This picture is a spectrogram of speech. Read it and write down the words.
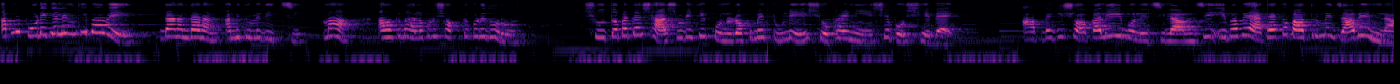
আপনি পড়ে গেলেন কীভাবে? দাঁড়ান দাঁড়ান, আমি তুলে দিচ্ছি। মা, আমাকে ভালো করে শক্ত করে ধরুন। সুতপা তার শাশুড়িকে কোনো রকমে তুলে সোফায় নিয়ে এসে বসিয়ে দেয়। আপনাকে সকালেই বলেছিলাম যে এভাবে একা একা বাথরুমে যাবেন না।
